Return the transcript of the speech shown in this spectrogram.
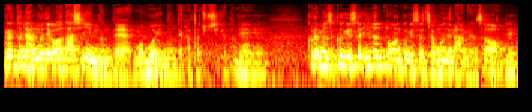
그랬더니 할머니가 어, 나씨 있는데 뭐뭐 있는데 갖다 주시겠다고. 네. 그러면서 거기서 1년 동안 거기서 정원을 하면서 네.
